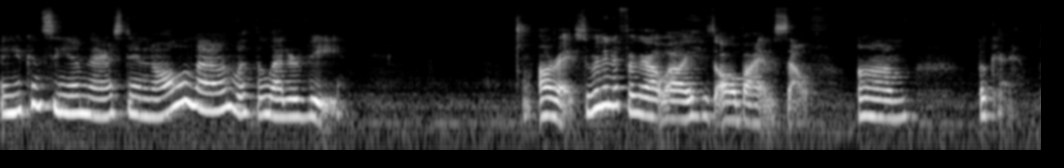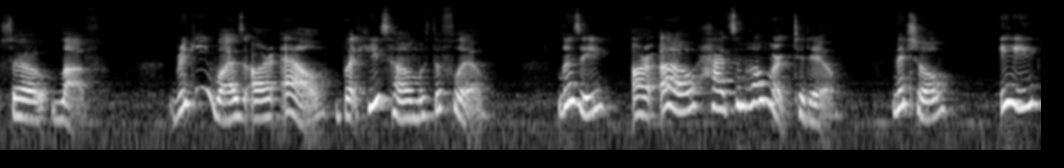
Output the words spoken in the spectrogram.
And you can see him there standing all alone with the letter V. All right, so we're gonna figure out why he's all by himself. Um, okay, so love. Ricky was our L, but he's home with the flu. Lizzie, our O, had some homework to do. Mitchell, E,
